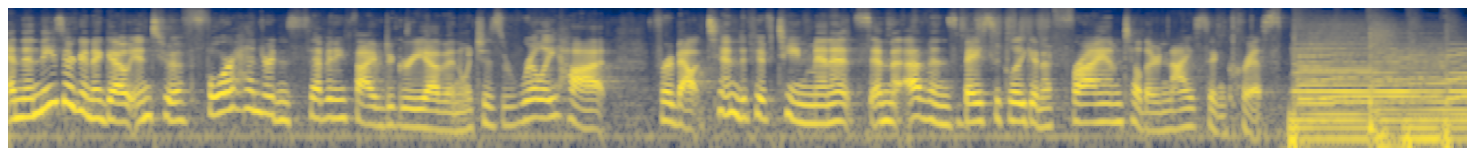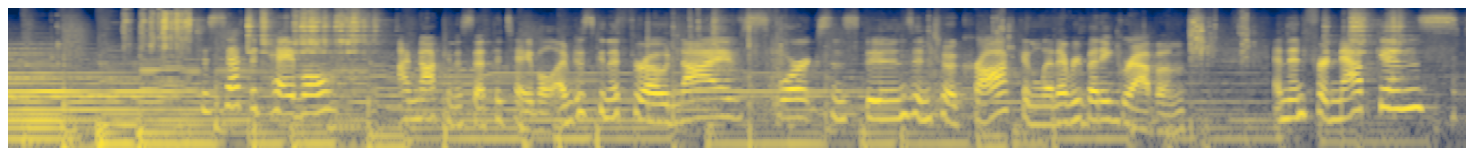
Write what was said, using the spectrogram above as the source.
And then these are gonna go into a 475 degree oven, which is really hot, for about 10 to 15 minutes. And the oven's basically gonna fry them till they're nice and crisp. To set the table, I'm not gonna set the table. I'm just gonna throw knives, forks, and spoons into a crock and let everybody grab them. And then for napkins,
